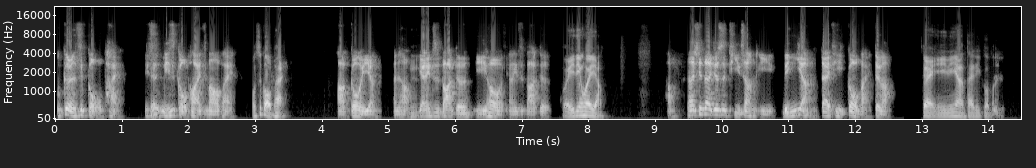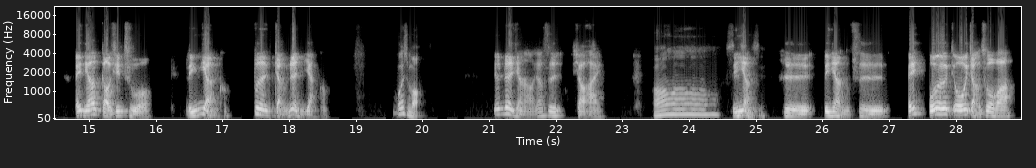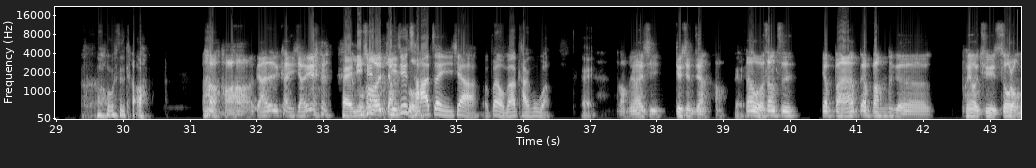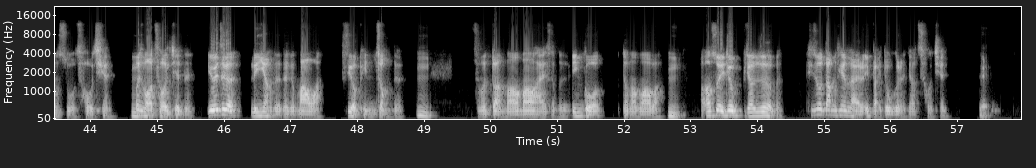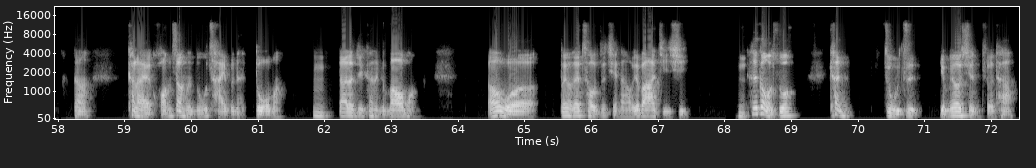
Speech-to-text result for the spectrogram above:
我个人是狗派。你是你是狗派还是猫派？我是狗派。好，跟我一样，很好。养一只八哥，以后养一只八哥，我一定会养。好，那现在就是提倡以领养代替购买，对吗？对，以领养代替购买。哎，你要搞清楚哦，领养不能讲认养哦。为什么？因为认养好像是小孩哦，领养。是领养是哎，我我有讲错吗？我不知道 啊，好好，等下再去看一下，因为 哎，你去你去查证一下，不然我们要刊物啊。哎，好，没关系，就先这样。好，那我上次要帮要帮那个朋友去收容所筹钱，为什么要筹钱呢？因为这个领养的那个猫啊是有品种的，嗯，什么短毛猫还是什么的，英国短毛猫吧，嗯，然后所以就比较热门。听说当天来了一百多个人要抽签，对，那看来皇上的奴才不是很多嘛，嗯，大家都去看那个猫皇，然后我朋友在抽之前呢，我就帮他集气，嗯，他就跟我说，看主子有没有选择他，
